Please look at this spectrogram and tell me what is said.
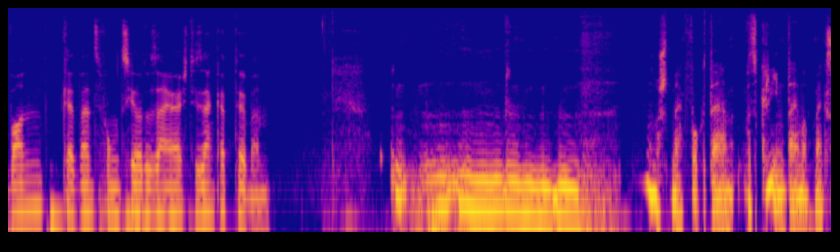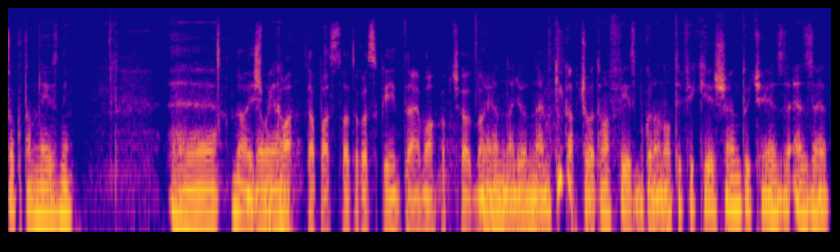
Van kedvenc funkciód az iOS 12-ben? Most megfogtál. A screen time-ot meg szoktam nézni. Na és mik a tapasztalatok a screen time-mal kapcsolatban? Olyan nagyon nem. Kikapcsoltam a Facebookon a notification-t, úgyhogy ezzel, ezzel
